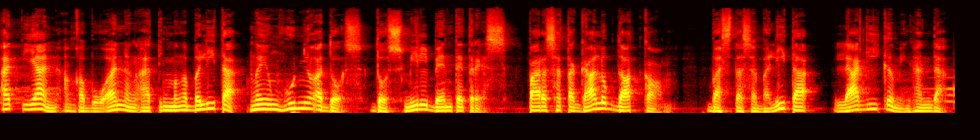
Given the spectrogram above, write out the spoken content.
At yan ang kabuuan ng ating mga balita ngayong Hunyo 2, 2023 para sa tagalog.com. Basta sa balita, lagi kaming handa.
